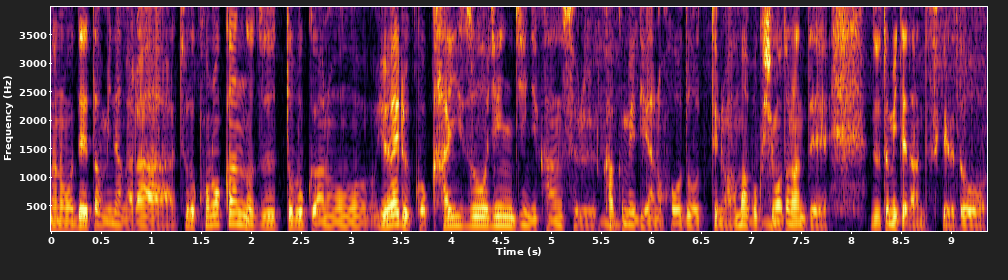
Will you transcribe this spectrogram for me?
あのデータを見ながら、ちょっとこの間のずっと僕あの、いわゆるこう改造人事に関する各メディアの報道っていうのは、うん、まあ、僕、仕事なんでずっと見てたんですけれど、うん、あの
